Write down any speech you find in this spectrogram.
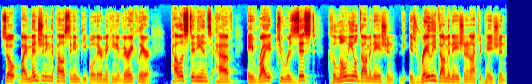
So by mentioning the Palestinian people, they're making it very clear. Palestinians have a right to resist colonial domination, the Israeli domination and occupation,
